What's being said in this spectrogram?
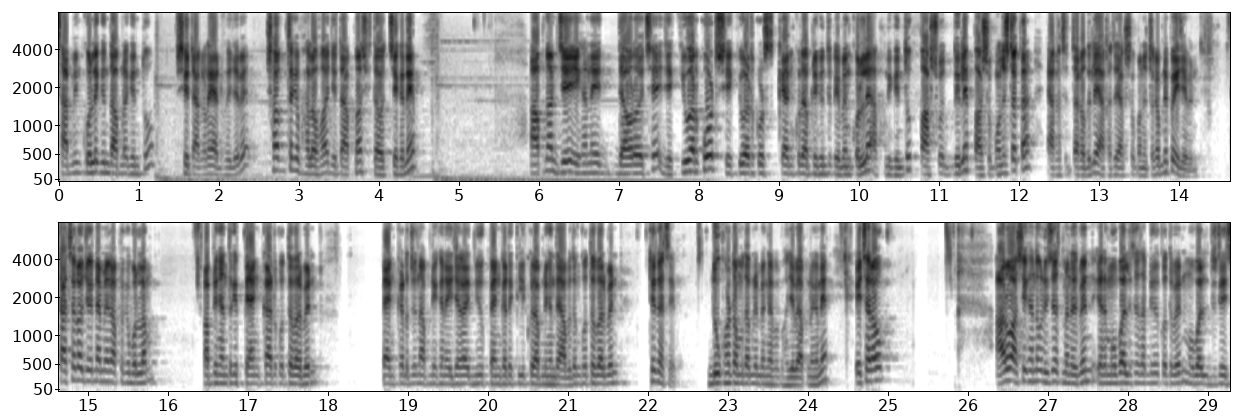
সাবমিট করলে কিন্তু আপনার কিন্তু সেই টাকাটা অ্যাড হয়ে যাবে। সব থেকে ভালো হয় যেটা আপনার, সেটা হচ্ছে এখানে আপনার যে এখানে দেওয়া রয়েছে যে কিউআর কোড সেই কিউআর কোড স্ক্যান করে আপনি কিন্তু পেমেন্ট করলে আপনি কিন্তু পাঁচশো দিলে পাঁচশো পঞ্চাশ টাকা, এক হাজার টাকা দিলে এক হাজার একশো পঞ্চাশ টাকা আপনি পেয়ে যাবেন। তাছাড়াও যেটা আমি আপনাকে বললাম, আপনি এখান থেকে প্যান কার্ড করতে পারবেন প্যান কার্ডের জন্য আপনি এখানে এই জায়গায় নিউ প্যান কার্ডে ক্লিক করে আপনি এখান থেকে আবেদন করতে পারবেন, ঠিক আছে? দু ঘণ্টার মধ্যে আপনি ব্যাংক হয়ে যাবে আপনার এখানে। এছাড়াও আরও আছে এখান থেকে রিচার্জ ম্যানেজমেন্ট এখানে মোবাইল রিচার্জ আপনি করতে পারেন মোবাইল ডিটেলস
